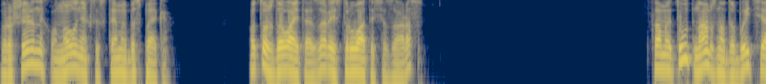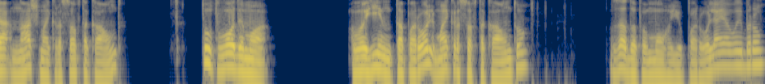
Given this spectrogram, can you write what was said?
в розширених оновленнях системи безпеки. Отож, давайте зареєструватися зараз. Саме тут нам знадобиться наш Microsoft аккаунт. Тут вводимо логін та пароль Microsoft аккаунту. За допомогою пароля я виберу.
